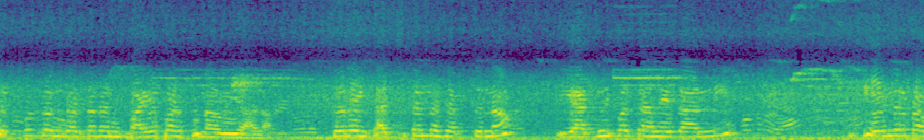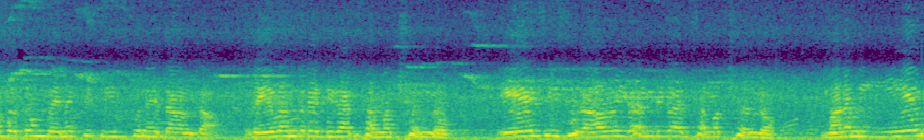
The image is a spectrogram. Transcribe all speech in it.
చెప్పులతో కొడతారని భయపడుతున్నావు ఇవాళ సో నేను ఖచ్చితంగా చెప్తున్నా ఈ అగ్నిపథ్ అనే దాన్ని కేంద్ర ప్రభుత్వం వెనక్కి తీసుకునేదాకా రేవంత్ రెడ్డి గారి సమక్షంలో ఏఐసిసి రాహుల్ గాంధీ గారి సమక్షంలో. మనం ఏం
